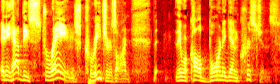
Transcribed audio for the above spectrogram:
And he had these strange creatures on. They were called born again Christians.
